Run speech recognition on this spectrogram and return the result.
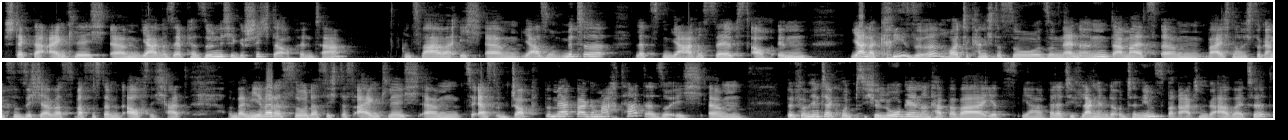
steckt da eigentlich ähm, ja eine sehr persönliche Geschichte auch hinter. Und zwar war ich ähm, ja so Mitte letzten Jahres selbst auch in ja einer Krise. Heute kann ich das so so nennen. Damals ähm, war ich noch nicht so ganz so sicher, was was es damit auf sich hat. Und bei mir war das so, dass sich das eigentlich ähm, zuerst im Job bemerkbar gemacht hat. Also ich ähm, bin vom Hintergrund Psychologin und habe aber jetzt ja relativ lange in der Unternehmensberatung gearbeitet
